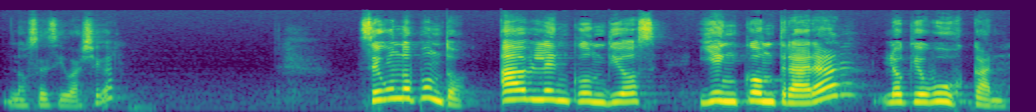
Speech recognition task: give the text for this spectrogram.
no sé si va a llegar. Segundo punto, hablen con Dios y encontrarán lo que buscan.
